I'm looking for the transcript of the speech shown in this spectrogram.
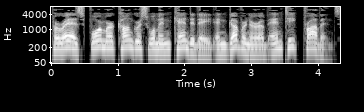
Perez former Congresswoman candidate and Governor of Antique Province.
